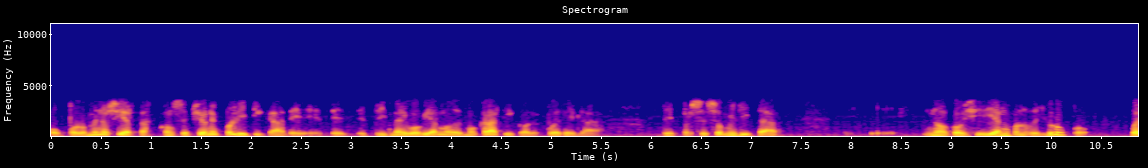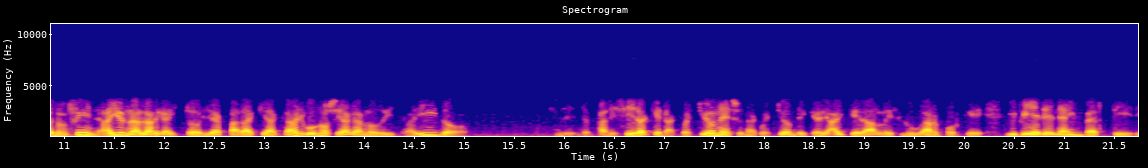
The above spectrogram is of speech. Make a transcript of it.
o por lo menos ciertas concepciones políticas de, del primer gobierno democrático después de la del proceso militar este, no coincidían con los del grupo. Bueno, en fin, hay una larga historia para que acá algunos se hagan lo distraídos. Pareciera que la cuestión es una cuestión de que hay que darles lugar porque y vienen a invertir.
